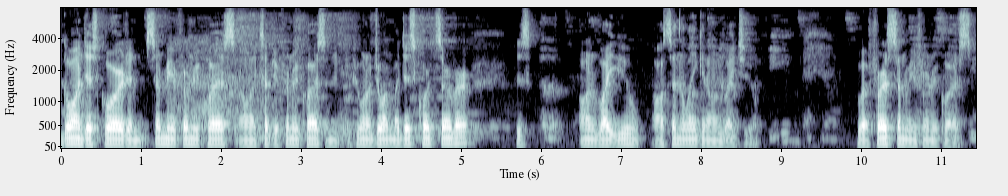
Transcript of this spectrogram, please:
go on Discord and send me a friend request. I'll accept your friend request. And if you want to join my Discord server, just I'll invite you. I'll send the link and I'll invite you. But first, send me a friend request.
